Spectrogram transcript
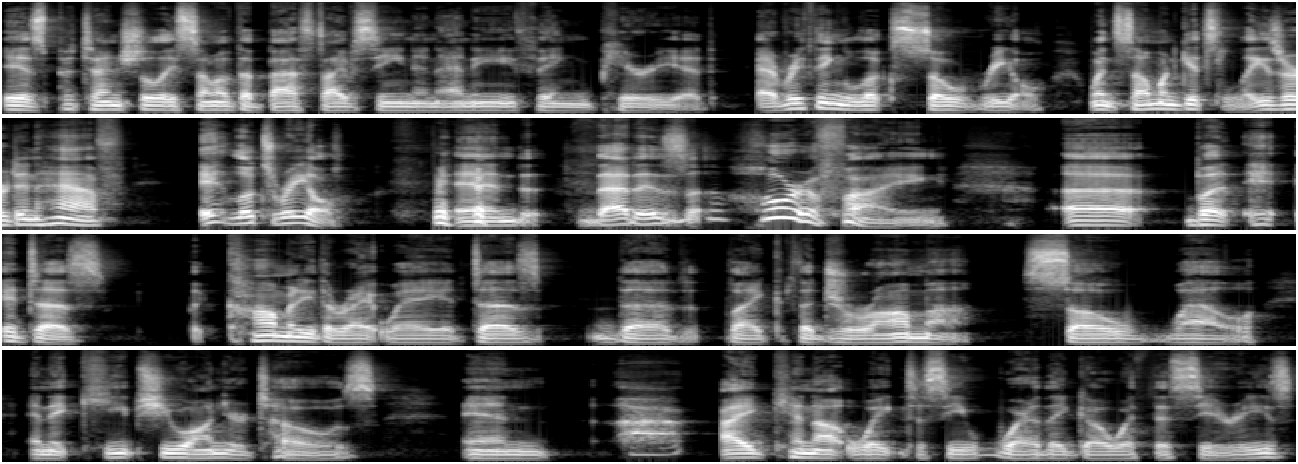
is potentially some of the best I've seen in anything, period everything looks so real. When someone gets lasered in half, it looks real. and that is horrifying. Uh, but it, it does the comedy the right way. It does the like the drama so well and it keeps you on your toes and I cannot wait to see where they go with this series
